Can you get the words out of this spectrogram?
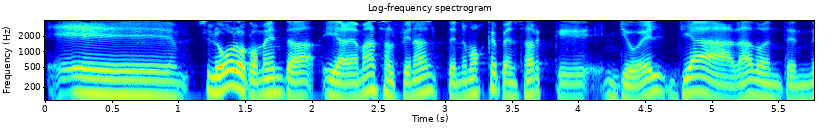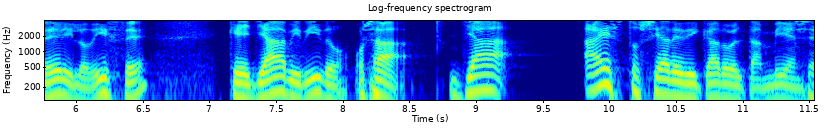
Eh, Si luego lo comenta, y además al final tenemos que pensar que Joel ya ha dado a entender y lo dice, que ya ha vivido. O sea, ya a esto se ha dedicado él también. Sí.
